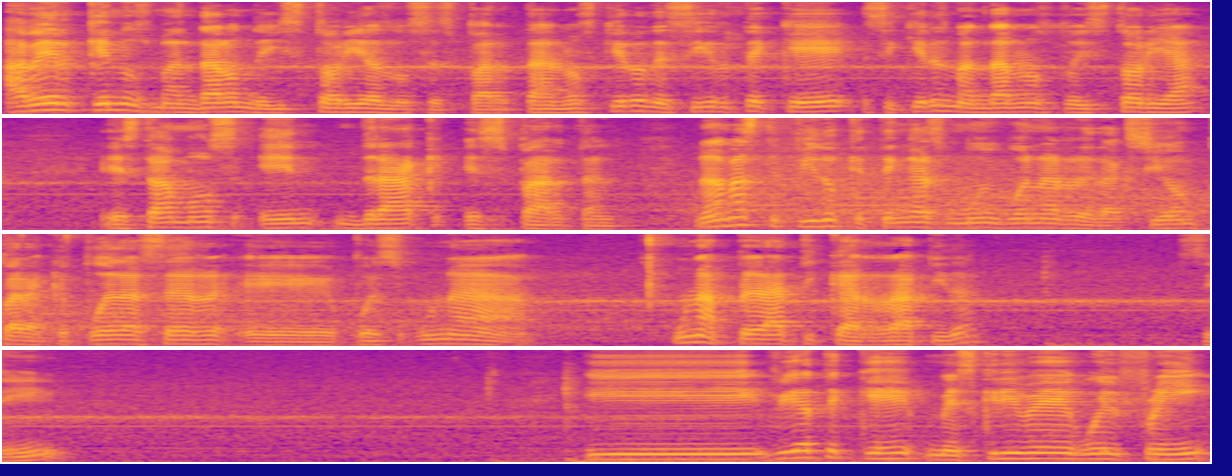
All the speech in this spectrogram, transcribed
A ver qué nos mandaron de historias los espartanos. Quiero decirte que si quieres mandarnos tu historia, estamos en Drag Spartan. Nada más te pido que tengas muy buena redacción para que pueda hacer eh, pues una, una plática rápida. ¿Sí? Y fíjate que me escribe Will Free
